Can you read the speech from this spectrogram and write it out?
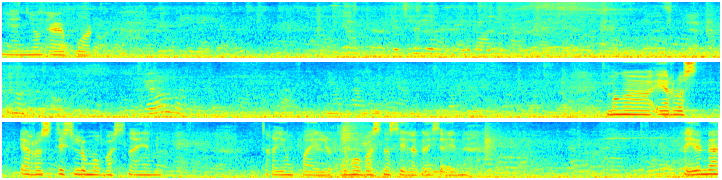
Yan yung airport. Mga aeros aerostis lumabas na yan. Saka yung pilot lumabas na sila guys. Ayun na. Ayun na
